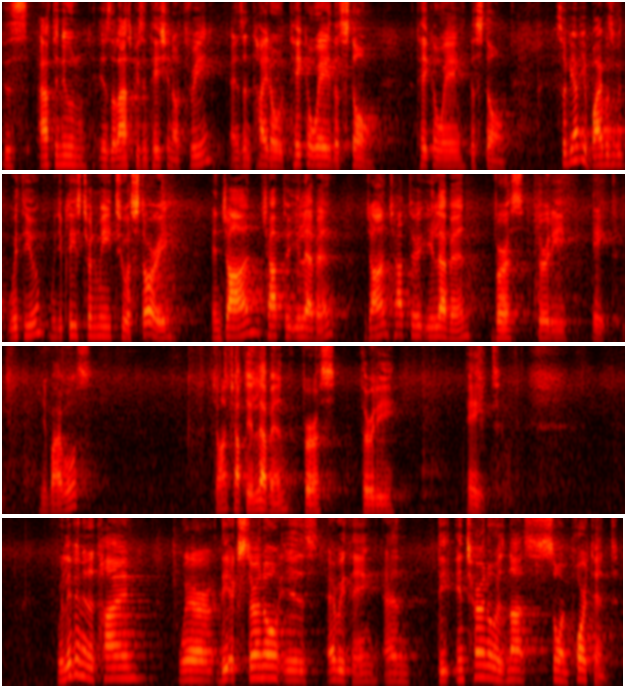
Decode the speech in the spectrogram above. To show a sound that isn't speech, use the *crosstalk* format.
This afternoon is the last presentation of three, and it's entitled Take Away the Stone. Take Away the Stone. So, if you have your Bibles with, with you, would you please turn me to a story in John chapter 11? John chapter 11, verse 38. In your Bibles? John chapter 11, verse 38. We're living in a time where the external is everything and the internal is not so important.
